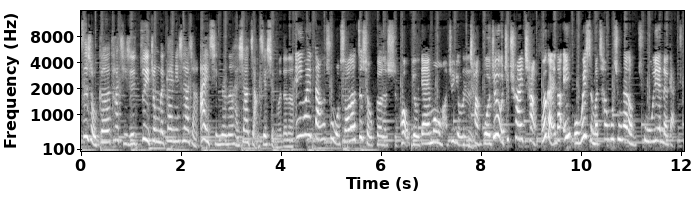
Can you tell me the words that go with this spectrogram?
这首歌它其实最终的概念是要讲爱情的呢，还是要讲些什么的呢？因为当初我收到这首歌的时候，有 demo 嘛，就有人唱，我就有去 try 唱，我就感觉到，哎，我为什么唱不出那种初恋的感觉？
